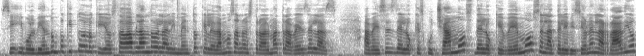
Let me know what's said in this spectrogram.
Sí, y volviendo un poquito a lo que yo estaba hablando del alimento que le damos a nuestro alma a través de las, a veces de lo que escuchamos, de lo que vemos en la televisión, en la radio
